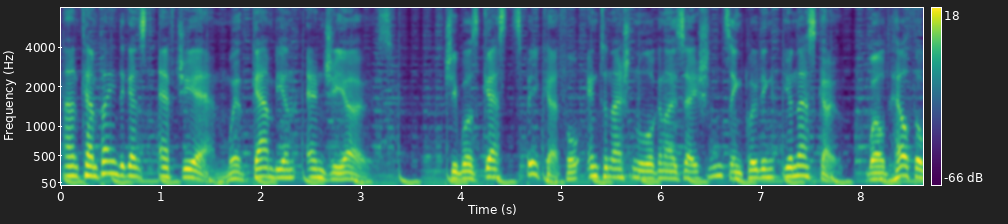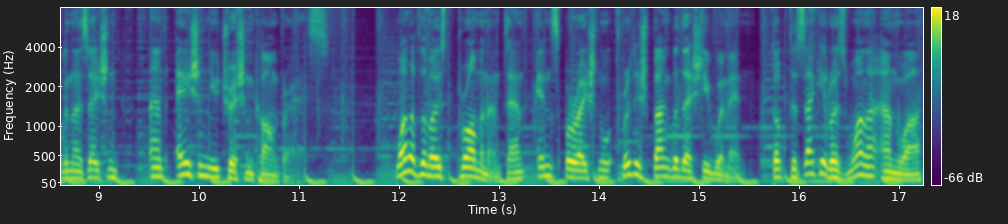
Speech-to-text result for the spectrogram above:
and campaigned against FGM with Gambian NGOs. She was guest speaker for international organizations including UNESCO, World Health Organization, and Asian Nutrition Congress. One of the most prominent and inspirational British Bangladeshi women, Dr. Zaki Rezwana Anwar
